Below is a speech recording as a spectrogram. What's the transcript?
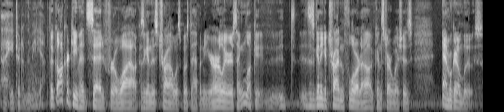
a hatred of the media. The Gawker team had said for a while, because again, this trial was supposed to happen a year earlier, saying, look, it, it, this is going to get tried in Florida against our wishes, and we're going to lose.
